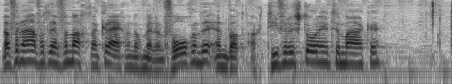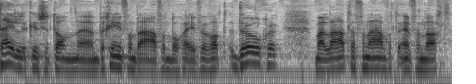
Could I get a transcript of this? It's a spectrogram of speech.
Maar vanavond en vannacht dan krijgen we nog met een volgende en wat actievere storing te maken. Tijdelijk is het dan eh, begin van de avond nog even wat droger. Maar later vanavond en vannacht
